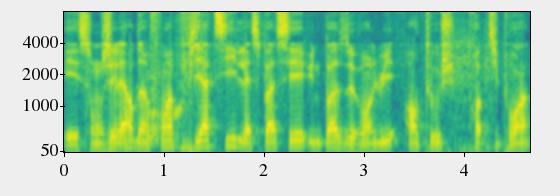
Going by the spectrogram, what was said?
Et son l'air d'un foin, Piatti laisse passer une passe devant lui en touche, trois petits points.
